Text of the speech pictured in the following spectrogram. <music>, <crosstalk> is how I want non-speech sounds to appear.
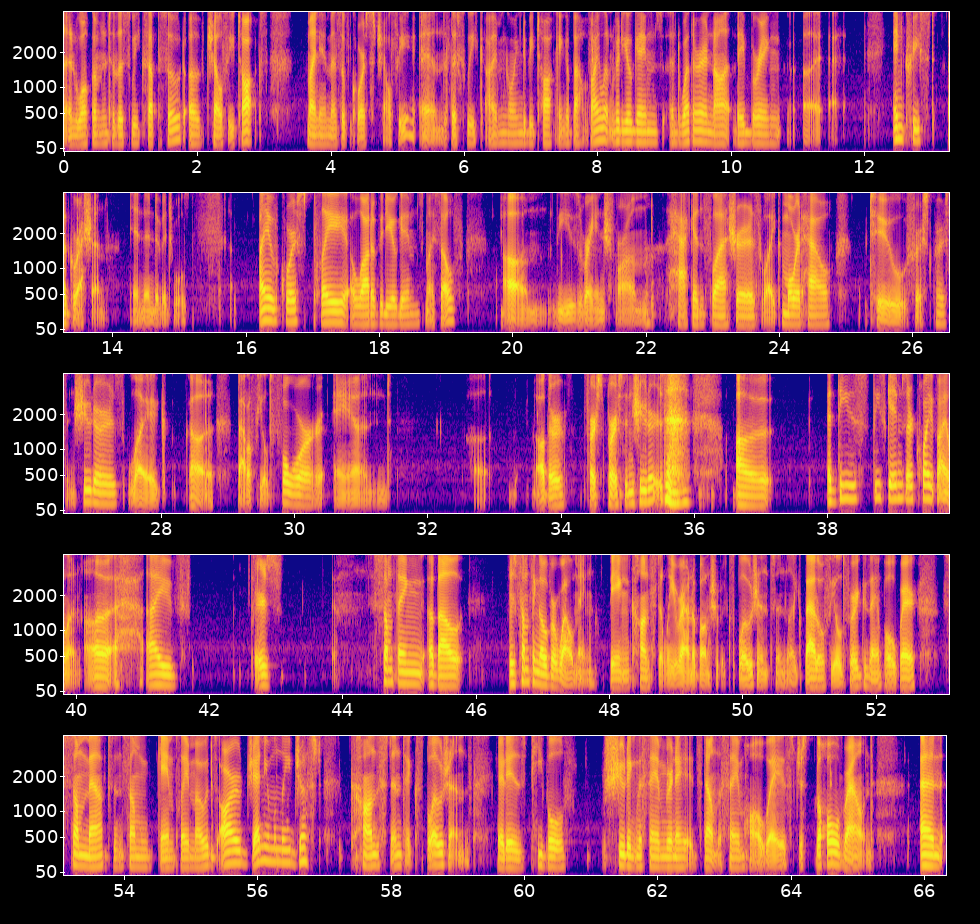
and welcome to this week's episode of Chelsea Talks. My name is, of course, Chelsea, and this week I'm going to be talking about violent video games and whether or not they bring uh, increased aggression in individuals. I, of course, play a lot of video games myself. Um, these range from hack and slashers like Mordhau to first person shooters like uh, Battlefield 4 and uh, other first person shooters. <laughs> uh, these these games are quite violent. Uh, I've there's something about there's something overwhelming being constantly around a bunch of explosions and like Battlefield for example where some maps and some gameplay modes are genuinely just constant explosions. It is people shooting the same grenades down the same hallways, just the whole round. And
